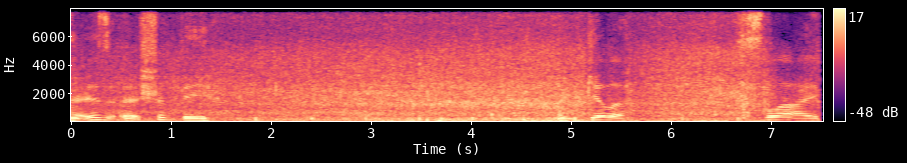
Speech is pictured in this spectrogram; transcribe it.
And there is, it should be a Gila slide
